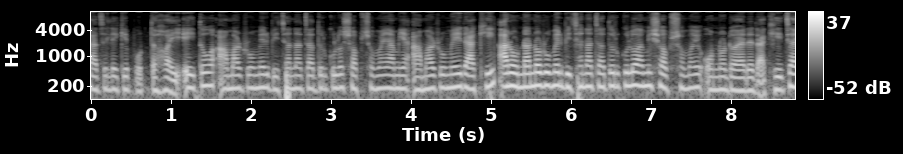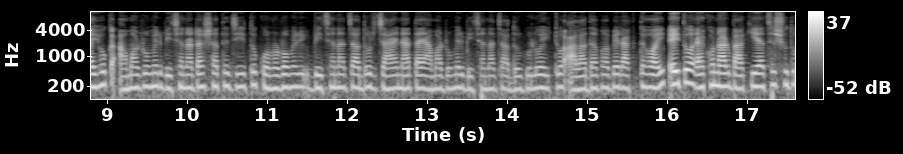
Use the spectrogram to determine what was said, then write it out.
কাজে লেগে পড়তে হয়। এই তো আমার রুমের বিছানা চাদরগুলো সবসময় আমি আমার রুমেই রাখি আর অন্যান্য রুমের বিছানা চাদরগুলো আমি সবসময় অন্য ডয়ারে রাখি। যাই হোক, আমার রুমের বিছানাটার সাথে যেহেতু কোনো রুমের বিছানা চাদর যায় না, তাই আমার রুমের বিছানা চাদরগুলো একটু আলাদাভাবে রাখতে হয়। এই তো এখন আর বাকি আছে শুধু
